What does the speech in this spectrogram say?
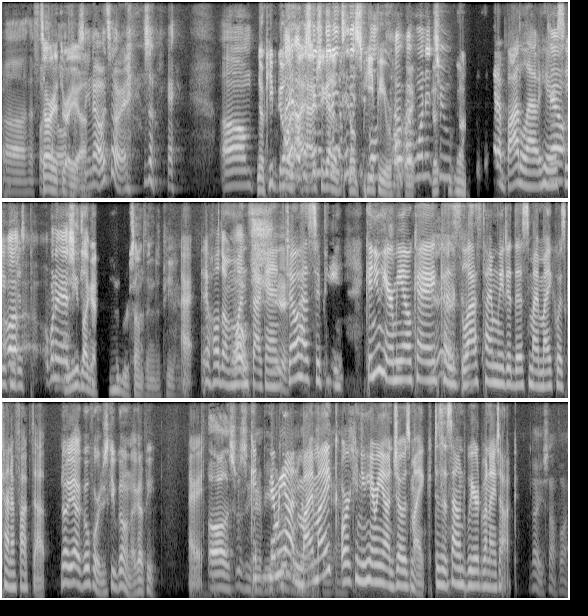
uh that Sorry to throw you off. no it's all right it's okay No, keep going. I- I, I was gonna actually get got into to go this, pee pee well, real I- I wanted Go- to- keep going. Get a bottle out here now so you can uh, just. i want to I ask need like a tube or something to pee. All right, hold on Oh, one second. shit. Joe has to pee. Can you hear me okay? Because can. last time we did this, my mic was kind of fucked up. No, yeah, go for it. Just keep going. I got to pee. All right. oh this wasn't Can gonna you be hear me on my I was gonna mic or can you hear me on Joe's mic? Does it sound weird when I talk? no you sound fine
